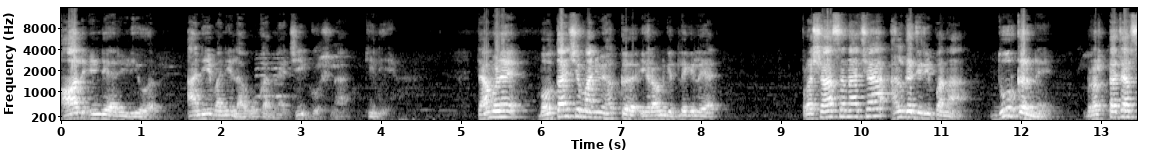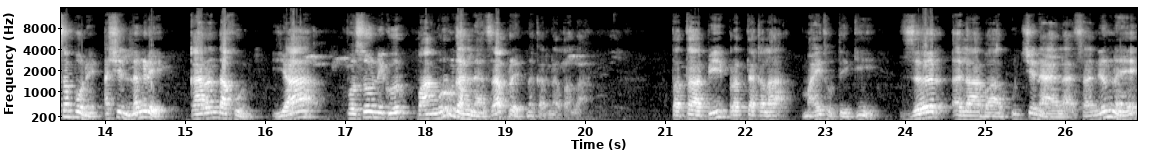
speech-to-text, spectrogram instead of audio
ऑल इंडिया रेडिओवर आणीबाणी लागू करण्याची घोषणा केली आहे. त्यामुळे बहुतांश मानवी हक्क हिरावून घेतले गेले आहेत. प्रशासनाच्या हलगजिरीपणा दूर करणे भ्रष्टाचार संपवणे असे लंगडे कारण दाखवून या फसवणुकीवर पांघरून घालण्याचा प्रयत्न करण्यात आला. तथापि प्रत्येकाला माहीत होते की जर अलाहाबाद उच्च न्यायालयाचा निर्णय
